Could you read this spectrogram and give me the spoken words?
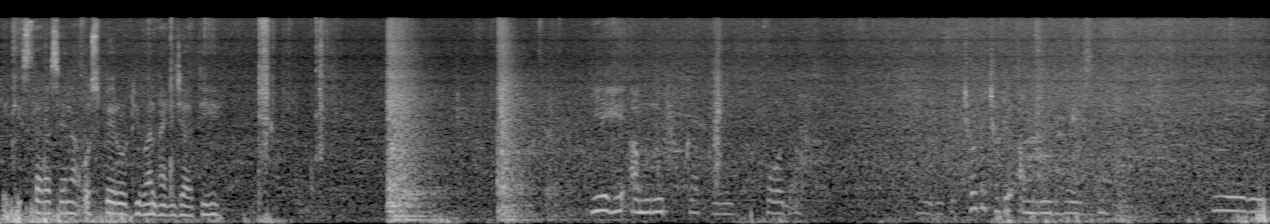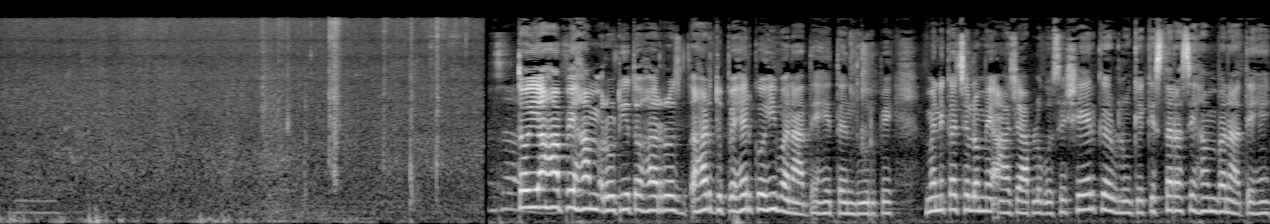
कि किस तरह से ना उस पर रोटी बनाई जाती है। ये है अमरूद का पेड़ पौधा। छोटे छोटे अमरूद हैं इसमें। ये देखिए। तो यहाँ पे हम रोटी तो हर रोज़ हर दोपहर को ही बनाते हैं तंदूर पे। मैंने कहा चलो मैं आज आप लोगों से शेयर कर लूँ कि किस तरह से हम बनाते हैं।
